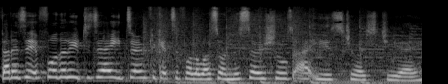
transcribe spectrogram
That is it for the loop today. Don't forget to follow us on the socials at Youth Choice GA.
